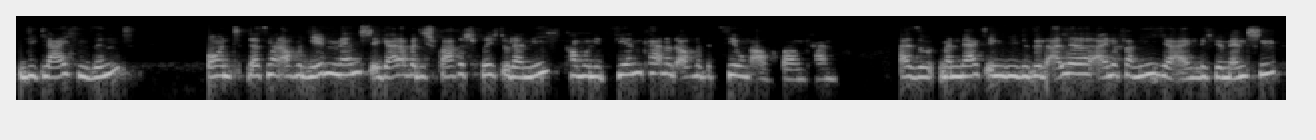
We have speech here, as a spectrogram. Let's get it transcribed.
die gleichen sind und dass man auch mit jedem Mensch, egal ob er die Sprache spricht oder nicht, kommunizieren kann und auch eine Beziehung aufbauen kann. Also man merkt irgendwie, wir sind alle eine Familie eigentlich, wir Menschen.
